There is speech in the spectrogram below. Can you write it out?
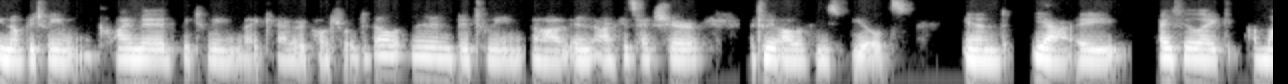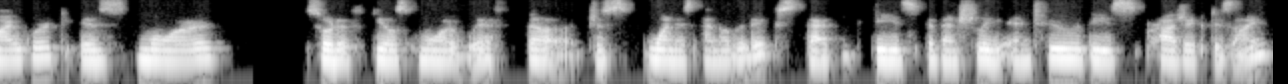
you know between climate between like agricultural development between uh, in architecture between all of these fields. And yeah i i feel like my work is more sort of deals more with the just one is analytics that feeds eventually into these project design.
